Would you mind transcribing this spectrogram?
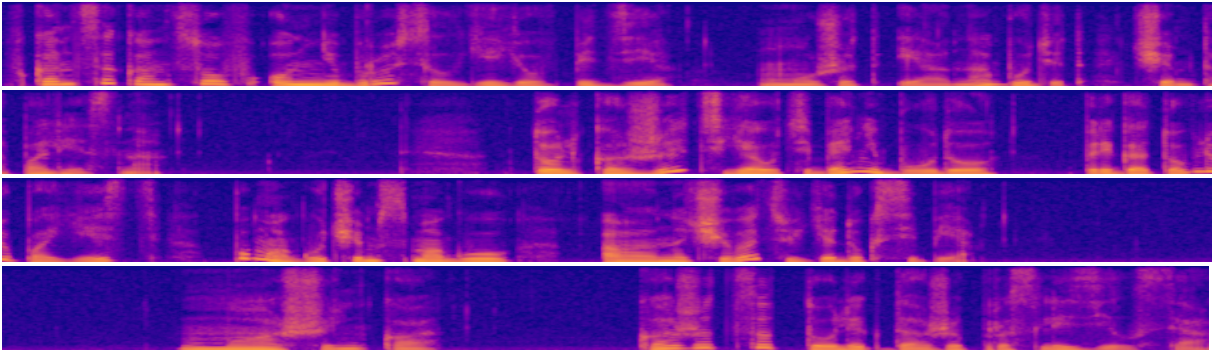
В конце концов, он не бросил ее в беде. Может, и она будет чем-то полезна. Только жить я у тебя не буду. Приготовлю поесть, помогу, чем смогу, а ночевать уеду к себе. Машенька. Кажется, Толик даже прослезился.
